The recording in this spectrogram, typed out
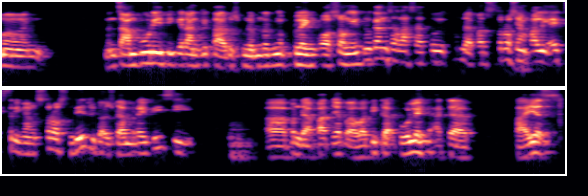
men mencampuri pikiran kita harus benar-benar ngeblank kosong. Itu kan salah satu itu pendapat Strauss yang paling ekstrim yang Strauss sendiri juga sudah merevisi uh, pendapatnya bahwa tidak boleh ada bias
